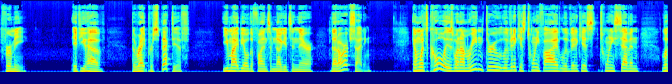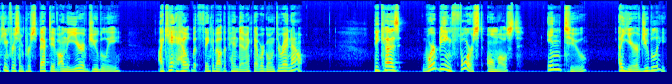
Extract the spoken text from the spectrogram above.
for me. If you have the right perspective, you might be able to find some nuggets in there that are exciting. And what's cool is when I'm reading through Leviticus 25, Leviticus 27, looking for some perspective on the year of Jubilee, I can't help but think about the pandemic that we're going through right now. Because we're being forced almost into a year of Jubilee.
